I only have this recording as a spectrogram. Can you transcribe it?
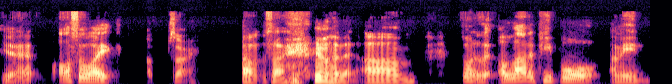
Yeah. Also, like, oh, sorry. Oh, sorry. um, so a lot of people, I mean,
